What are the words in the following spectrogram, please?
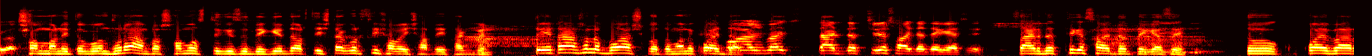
এবার সম্মানিত বন্ধুরা আমরা সমস্ত কিছু দেখিয়ে দেওয়ার চেষ্টা করছি সবাই সাথেই থাকবেন। তো এটা আসলে বয়স কত? মানে কয় দাঁত? বয়স ভাই চার দাঁত ছিল ছয় দাঁতে গেছে। চার দাঁত থেকে ছয় দাঁত থেকে তো কয়বার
